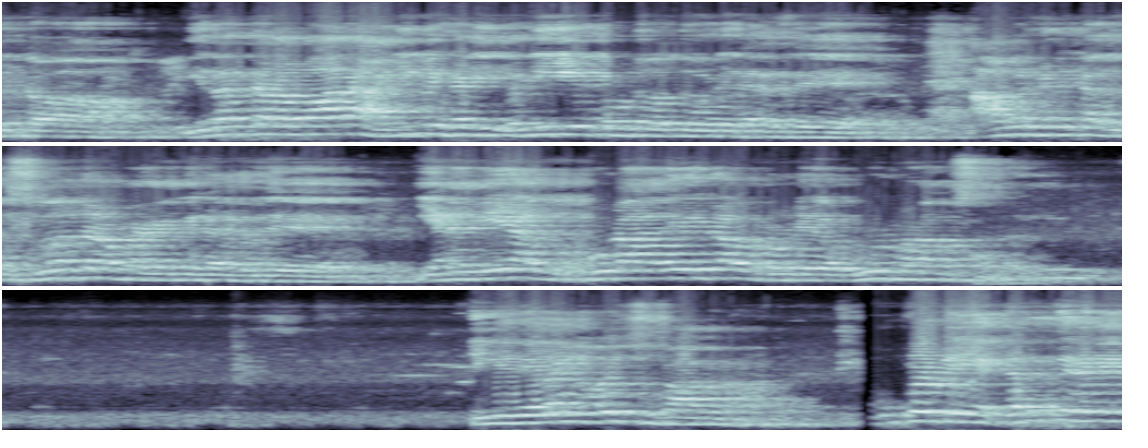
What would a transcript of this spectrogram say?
திட்டம் நிரந்தரமான அடிமைகளை வெளியே கொண்டு வந்து விடுகிறது. அவர்களுக்கு அது சுதந்திரம் வழங்குகிறது. எனவே அது கூடாது என்று அவர்களுடைய உள்மனம் சொன்னது நீங்க இதெல்லாம் யோசிச்சு பார்க்கணும். உங்களுடைய கருத்துக்களை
